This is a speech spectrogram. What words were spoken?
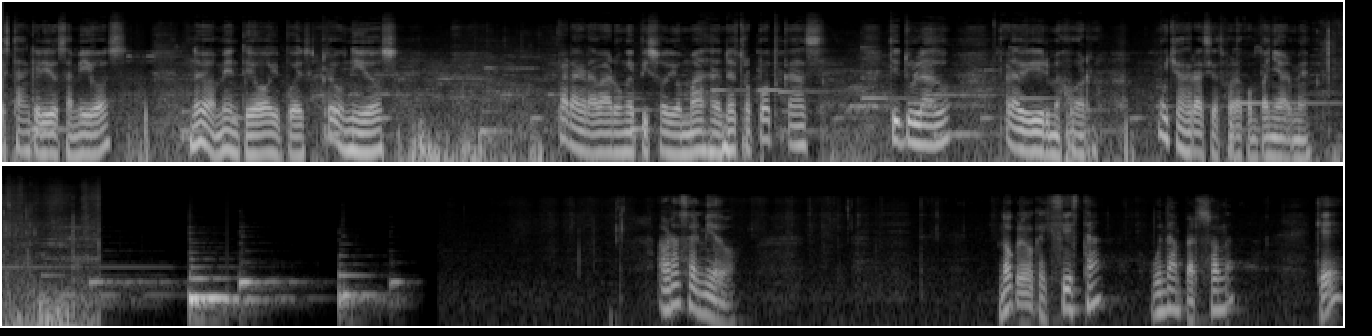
están queridos amigos? Nuevamente hoy pues reunidos para grabar un episodio más de nuestro podcast titulado Para vivir mejor. Muchas gracias por acompañarme. Abraza el miedo. No creo que exista una persona que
